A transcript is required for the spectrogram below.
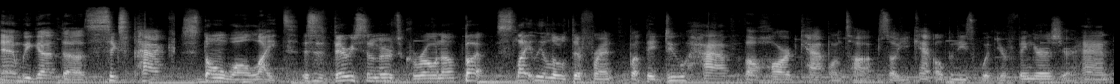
and we got the 6 pack Stonewall Light. This is very similar to Corona but slightly a little different but they do have the hard cap on top so you can't open these with your fingers, your hand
